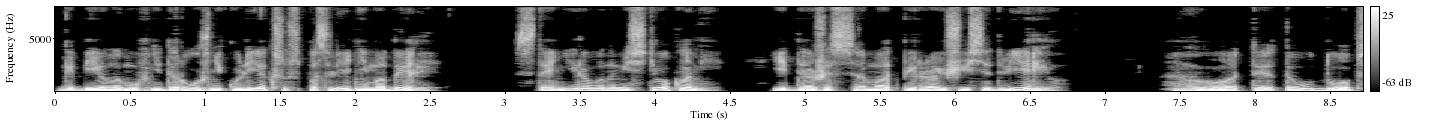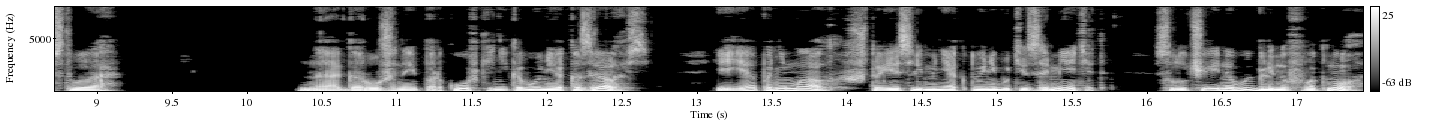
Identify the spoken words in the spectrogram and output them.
к белому внедорожнику Lexus последней модели с тонированными стеклами и даже самоотпирающейся дверью. Вот это удобство! На огороженной парковке никого не оказалось, и я понимал, что если меня кто-нибудь и заметит, случайно выглянув в окно,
